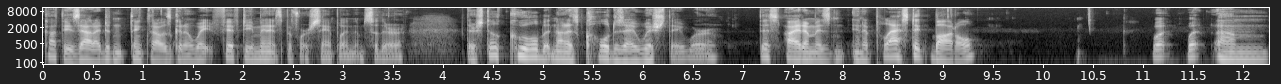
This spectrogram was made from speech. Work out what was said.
got these out, I didn't think that I was going to wait 50 minutes before sampling them. So they're they're still cool, but not as cold as I wish they were. This item is in a plastic bottle. What what um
